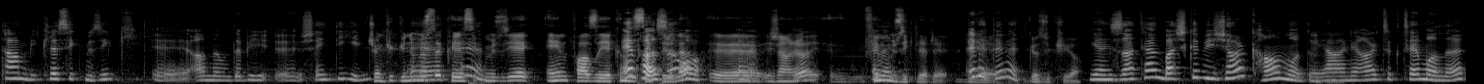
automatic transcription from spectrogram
tam bir klasik müzik e, anlamında bir e, şey değil. Çünkü günümüzde Ee, klasik evet. müziğe en fazla yakın En hissettirilen e, Evet, janra evet. e, film Evet. müzikleri Evet, evet. gözüküyor. Yani zaten başka bir jar kalmadı. Yani artık temalı,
